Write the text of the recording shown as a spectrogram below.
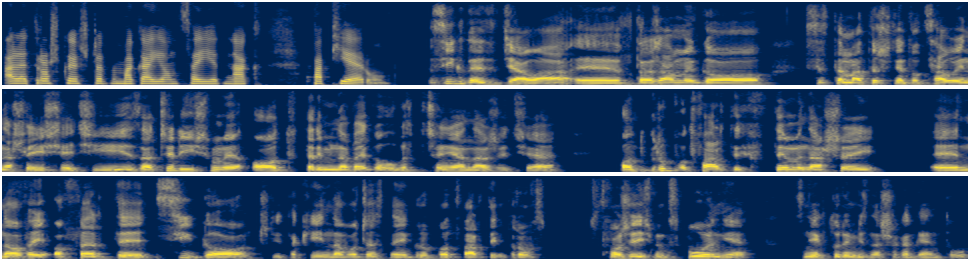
ale troszkę jeszcze wymagające jednak papieru? Signet działa, e, wdrażamy go systematycznie do całej naszej sieci. Zaczęliśmy od terminowego ubezpieczenia na życie, od grup otwartych, w tym naszej nowej oferty SIGO, czyli takiej nowoczesnej grupy otwartej, którą stworzyliśmy wspólnie z niektórymi z naszych agentów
